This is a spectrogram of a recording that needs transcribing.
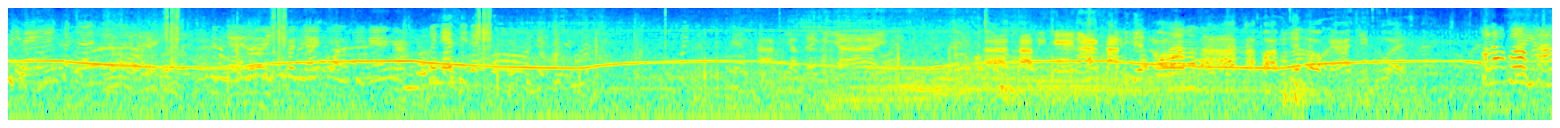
สีแดงกันย้ายย้ายเลยเคลื่อนย้ายก่อนสีแดงอะกันย้ายสีแดงก่อนขาขยับได้ไหมยา ขาขามีแผลนะ ขามีเลือดออกขาขาขวามีเลือดออกนะเช็คด้วยขอลาเพิ่มค่ะ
